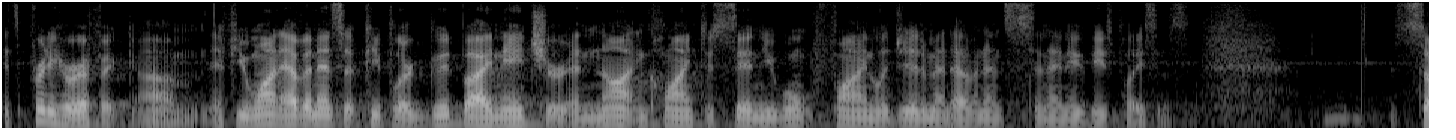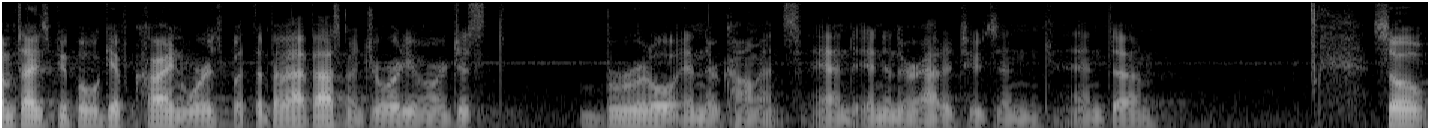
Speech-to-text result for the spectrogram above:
it's pretty horrific. Um, if you want evidence that people are good by nature and not inclined to sin, you won't find legitimate evidence in any of these places. Sometimes people will give kind words, but the vast majority of them are just brutal in their comments and, and in their attitudes. And, and um, so,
